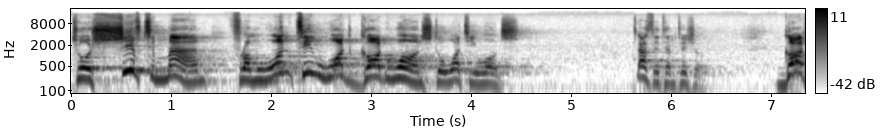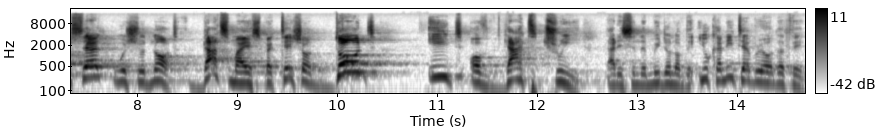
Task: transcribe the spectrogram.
To shift man from wanting what God wants to what He wants. That's the temptation. God said we should not. That's my expectation. Don't eat of that tree that is in the middle of the. You can eat every other thing.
